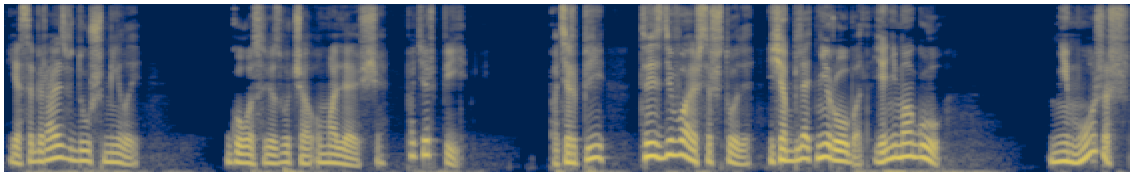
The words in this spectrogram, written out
Я собираюсь в душ, милый». Голос ее звучал умоляюще. «Потерпи». «Потерпи? Ты издеваешься, что ли? Я, блядь, не робот. Я не могу. Не можешь?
